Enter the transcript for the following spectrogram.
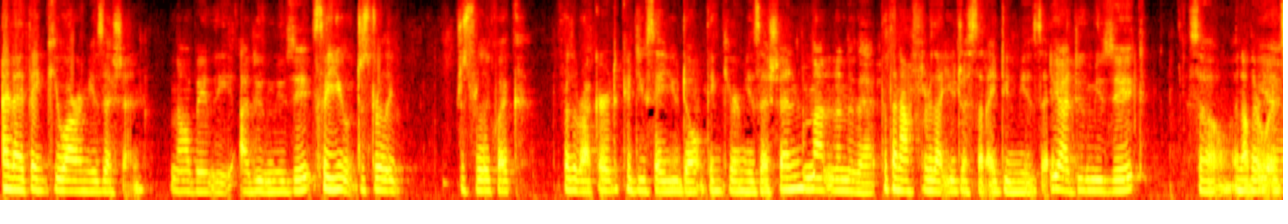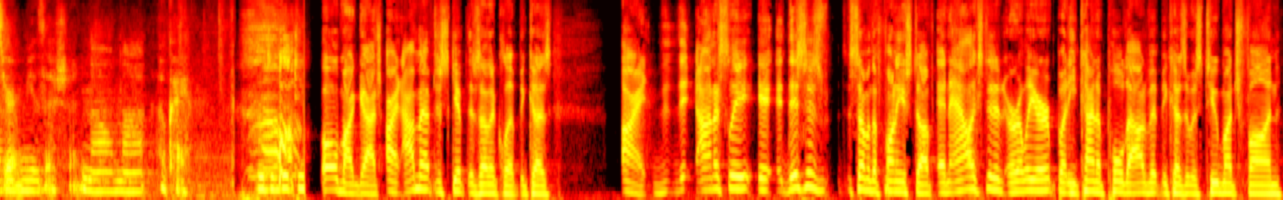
And I think you are a musician. No, baby, I do music. So you just really, just really quick, for the record, could you say you don't think you're a musician? I'm not none of that. But then after that, you just said I do music. Yeah, I do music. So in other words, you're a musician. No, I'm not. Okay. Oh my gosh! All right, I'm gonna have to skip this other clip because, all right, th- th- honestly, it, it- this is some of the funniest stuff. And Alex did it earlier, but he kind of pulled out of it because it was too much fun.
